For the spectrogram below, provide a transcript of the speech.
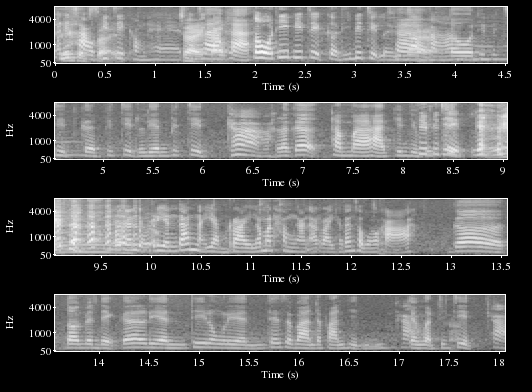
อันนี้สาวพิจิตรของแท้ใช่ใช่ค่ะโตที่พิจิตรเกิดที่พิจิตรเลยหรือค่ะเปล่าคะโตที่พิจิตรเกิดพิจิตรเรียนพิจิตรค่ะ แล้วก็ทำมาหากินอยู่ที่พิพิจิจิตตรรเลยเพราะฉะนั้นเดี๋ยวเรียนด้านไหนอย่างไรแล้วมาทำงานอะไรคะท่านสวคะ ก็ตอนเป็นเด็กก็เรียนที่โรงเรียนเทศบาลตะพานหินค่ะ จังหวัดพิจิตรค่ะ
